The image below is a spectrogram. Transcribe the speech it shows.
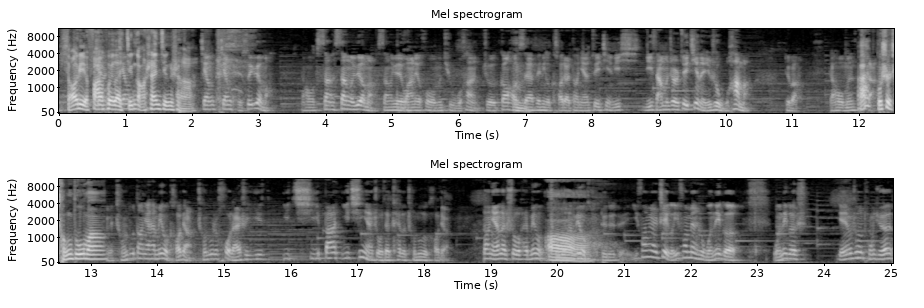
小李发挥了井冈山精神啊，艰艰苦岁月嘛。然后三三个月嘛，三个月完了以后，我们去武汉，就刚好 CFA 那个考点当年最近，离离咱们这儿最近的也就是武汉嘛，对吧？然后我们哎，不是成都吗？对，成都当年还没有考点，成都是后来是一一七八一七年时候才开的成都的考点。当年的时候还没有，成都还没有考。对对对，一方面是这个，一方面是我那个我那个研究生同学，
